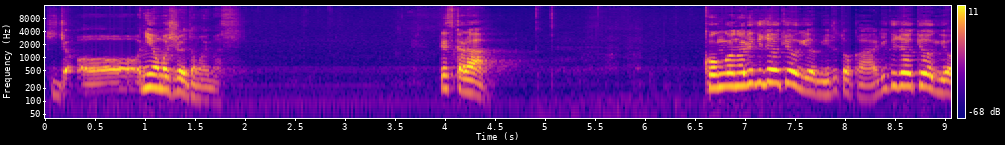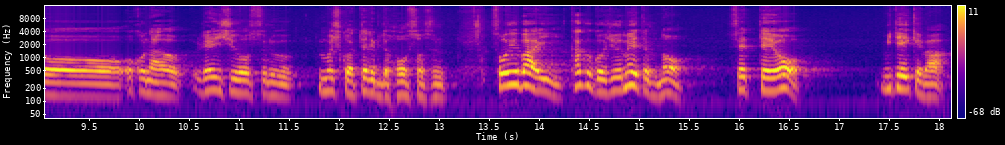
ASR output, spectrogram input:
非常に面白いと思います。ですから、今後の陸上競技を見るとか、陸上競技を行う、練習をする、もしくはテレビで放送する、そういう場合、各50メートルの設定を見ていけば、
